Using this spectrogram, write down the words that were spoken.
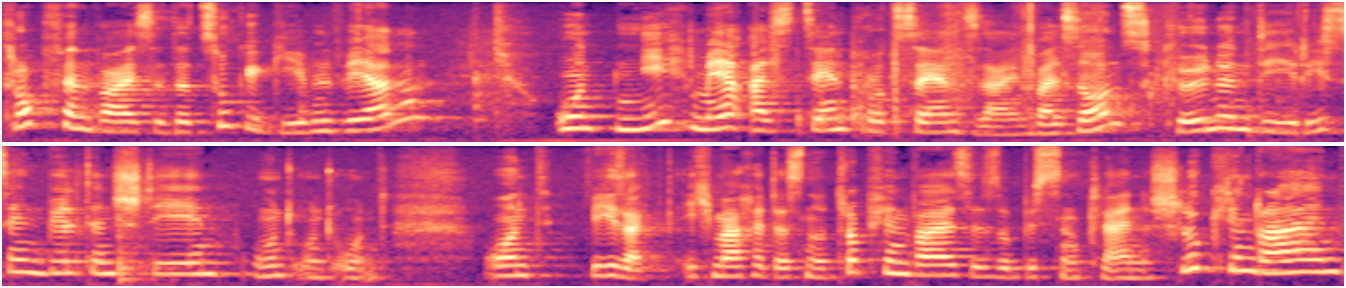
tropfenweise dazugegeben werden und nicht mehr als 10% sein, weil sonst können die Risse im Bild entstehen und, und, und. Und wie gesagt, ich mache das nur tröpfchenweise, so ein bisschen kleine Schluckchen rein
